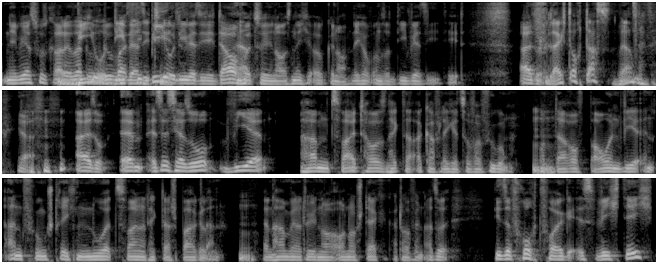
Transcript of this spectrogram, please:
nee, wie hast du es gerade gesagt? Biodiversität. Die Biodiversität, darauf ja. wolltest du hinaus, nicht, genau, nicht auf unsere Diversität. Also, Vielleicht auch das, ja. ja. Also, ähm, es ist ja so, wir haben 2000 Hektar Ackerfläche zur Verfügung. Mhm. Und darauf bauen wir in Anführungsstrichen nur 200 Hektar Spargel an. Mhm. Dann haben wir natürlich noch, auch noch Stärkekartoffeln. Also diese Fruchtfolge ist wichtig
